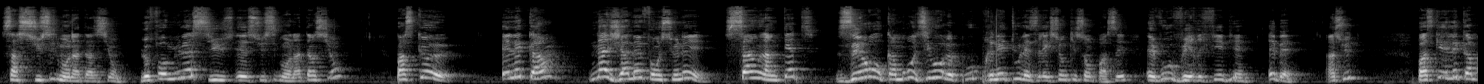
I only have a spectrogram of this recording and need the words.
Ça suscite mon attention. Le formulaire euh, suscite mon attention parce que Elecam n'a jamais fonctionné sans l'enquête. Zéro au Cameroun. Si vous, prenez toutes les élections qui sont passées et vous vérifiez bien. Eh bien, ensuite, parce qu'Elecam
